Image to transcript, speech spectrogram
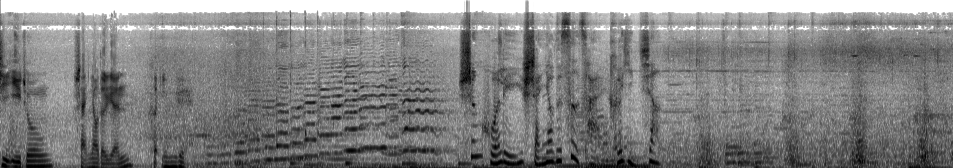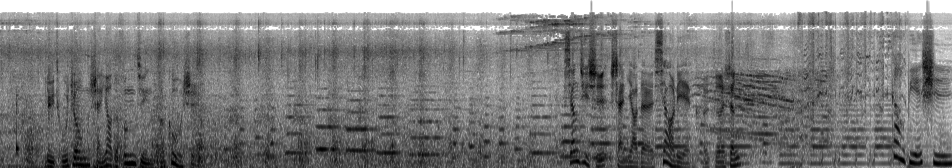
记忆中闪耀的人和音乐，生活里闪耀的色彩和影像，旅途中闪耀的风景和故事，相聚时闪耀的笑脸和歌声，告别时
